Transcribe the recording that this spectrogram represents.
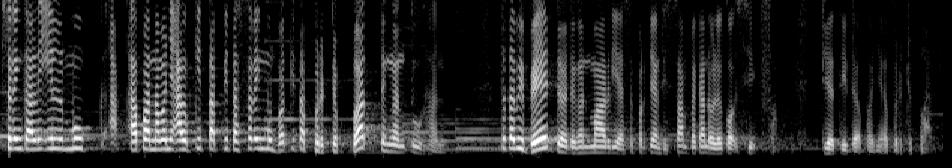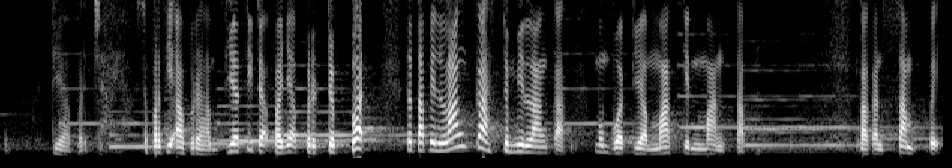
Seringkali ilmu apa namanya Alkitab kita sering membuat kita berdebat dengan Tuhan. Tetapi beda dengan Maria seperti yang disampaikan oleh Kok Sifang. Dia tidak banyak berdebat dia percaya. Seperti Abraham, dia tidak banyak berdebat, tetapi langkah demi langkah membuat dia makin mantap. Bahkan sampai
